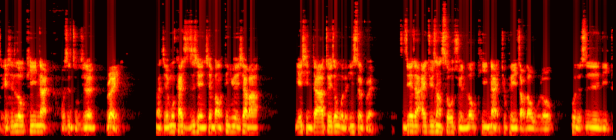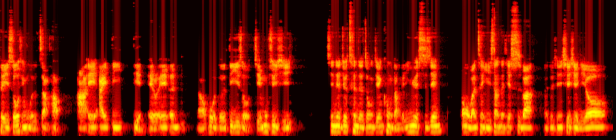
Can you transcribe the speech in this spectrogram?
这里是 Low Key Night，我是主持人 Ray。那节目开始之前，先帮我订阅一下吧，也请大家追踪我的 Instagram，直接在 IG 上搜寻 Low Key Night 就可以找到我喽，或者是你可以搜寻我的账号 R A I D 点 L A N，然后获得第一手节目讯息。现在就趁着中间空档的音乐时间，帮我完成以上那些事吧。那就先谢谢你哦。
